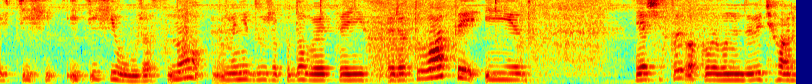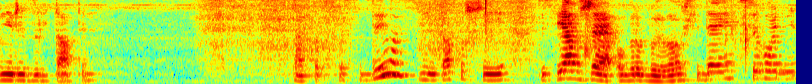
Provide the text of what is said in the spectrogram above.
і, тихий, і тихий ужас. Ну, мені дуже подобається їх рятувати, і я щаслива, коли вони дають гарні результати. Так от посадила, сьогодні також її. Тобто я вже обробила орхідеї сьогодні.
